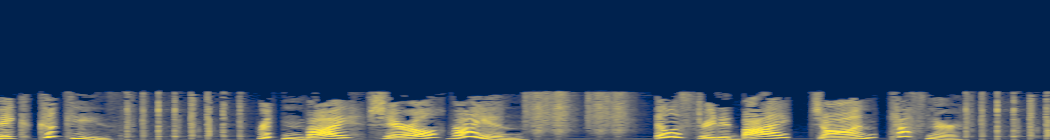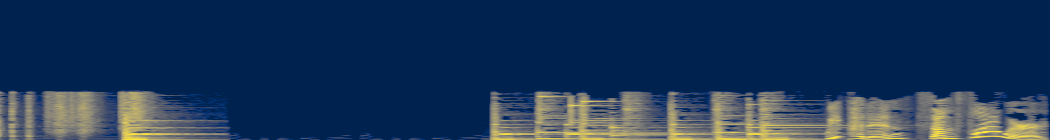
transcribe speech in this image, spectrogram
make cookies. Written by Cheryl Ryan. Illustrated by John Kastner. We put in some flour.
